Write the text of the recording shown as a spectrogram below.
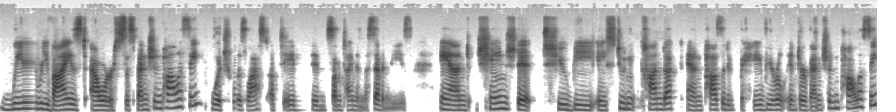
we revised our suspension policy, which was last updated sometime in the 70s, and changed it to be a student conduct and positive behavioral intervention policy,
